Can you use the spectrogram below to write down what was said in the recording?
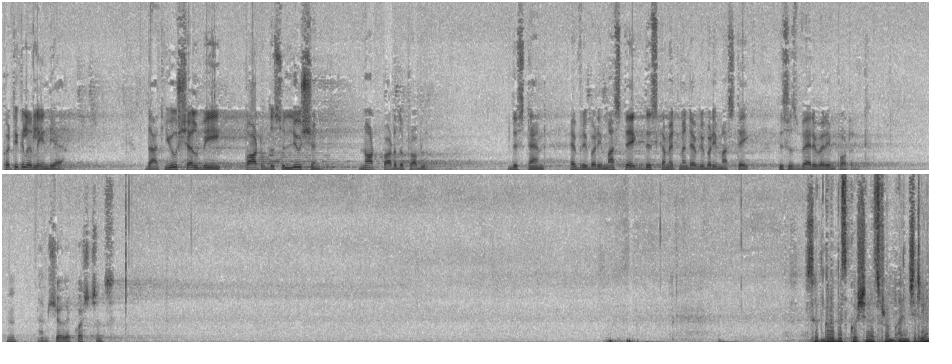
particularly India, that you shall be part of the solution, not part of the problem. This stand everybody must take, this commitment everybody must take. This is very, very important. Hmm? I'm sure there are questions. Sadhguru, this question is from Anjali.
